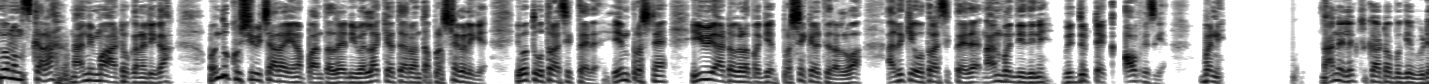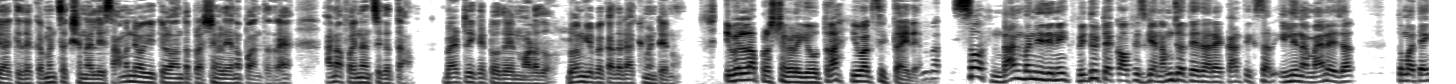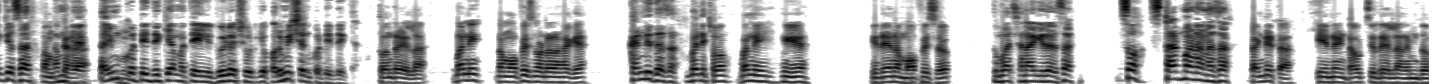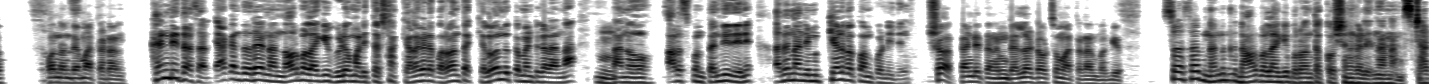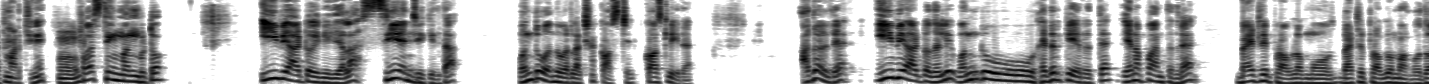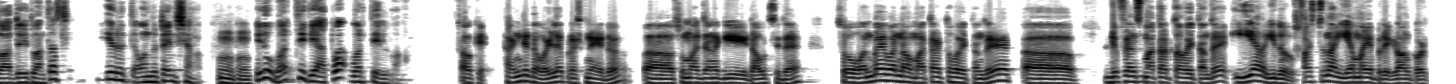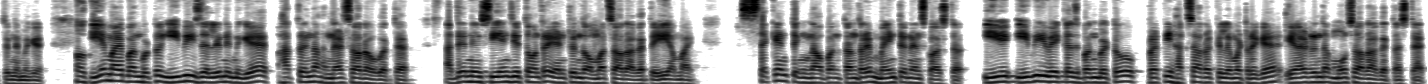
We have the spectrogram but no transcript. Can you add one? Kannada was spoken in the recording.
ಎಲ್ರಿಗೂ ನಮಸ್ಕಾರ. ನಾನು ನಿಮ್ಮ ಆಟೋ ಕನ್ನಡಿಗ ಒಂದು ಖುಷಿ ವಿಚಾರ ಏನಪ್ಪಾ ಅಂತಂದ್ರೆ ನೀವೆಲ್ಲ ಕೇಳ್ತಾ ಇರುವಂತ ಪ್ರಶ್ನೆಗಳಿಗೆ ಇವತ್ತು ಉತ್ತರ ಸಿಗ್ತಾ ಇದೆ. ಏನ್ ಪ್ರಶ್ನೆ? ಇ ವಿ ಆಟೋಗಳ ಬಗ್ಗೆ ಪ್ರಶ್ನೆ ಕೇಳ್ತಿರಲ್ವಾ? ಅದಕ್ಕೆ ಉತ್ತರ ಸಿಗ್ತಾ ಇದೆ. ನಾನು ಬಂದಿದ್ದೀನಿ ವಿದ್ಯುತ್ ಟೆಕ್ ಆಫೀಸ್ಗೆ. ಬನ್ನಿ. ನಾನು ಎಲೆಕ್ಟ್ರಿಕ್ ಆಟೋ ಬಗ್ಗೆ ವಿಡಿಯೋ ಹಾಕಿದ್ರೆ ಕಮೆಂಟ್ ಸೆಕ್ಷನ್ ಅಲ್ಲಿ ಸಾಮಾನ್ಯವಾಗಿ ಕೇಳುವಂತ ಪ್ರಶ್ನೆಗಳು ಏನಪ್ಪಾ ಅಂತಂದ್ರೆ, ಹಣ ಫೈನಾನ್ಸ್ ಸಿಗುತ್ತಾ? ಬ್ಯಾಟ್ರಿ ಕೆಟ್ಟೋದ್ರೆ ಏನ್ ಮಾಡೋದು? ಲೋನ್ಗೆ ಬೇಕಾದ ಡಾಕ್ಯುಮೆಂಟ್ ಏನು? ಇವೆಲ್ಲ ಪ್ರಶ್ನೆಗಳಿಗೆ ಉತ್ತರ ಇವಾಗ ಸಿಗ್ತಾ ಇದೆ. ಸೊ ನಾನ್ ಬಂದಿದ್ದೀನಿ ವಿದ್ಯುತ್ ಟೆಕ್ ಆಫೀಸ್ಗೆ ನಮ್ ಜೊತೆ ಇದ್ದಾರೆ ಕಾರ್ತಿಕ್ ಸರ್ ಇಲ್ಲಿನ ಮ್ಯಾನೇಜರ್ ತುಂಬಾ ಥ್ಯಾಂಕ್ ಯು ಸರ್ ನಮಸ್ಕಾರ. ಟೈಮ್ ಕೊಟ್ಟಿದ್ದಕ್ಕೆ ಮತ್ತೆ ಇಲ್ಲಿ ವಿಡಿಯೋ ಶೂಟ್ಗೆ ಪರ್ಮಿಷನ್ ಕೊಟ್ಟಿದ್ದಕ್ಕೆ. ತೊಂದ್ರೆ ಇಲ್ಲ. ಬನ್ನಿ ನಮ್ಮ ಆಫೀಸ್ ನೋಡೋಣ ಹಾಗೆ. ಖಂಡಿತ ಸರ್ ಬನ್ನಿ. ಸೊ ಬನ್ನಿ ಹೀಗೆ. ಇದೇ ನಮ್ಮ ಆಫೀಸ್ ತುಂಬಾ ಚೆನ್ನಾಗಿದೆ ಸರ್ ಸೊ ಸ್ಟಾರ್ಟ್ ಮಾಡೋಣ ಸರ್ ಖಂಡಿತ. ಏನೇನ್ ಡೌಟ್ಸ್ ಇದೆ ಎಲ್ಲ ನಿಮ್ದು? ಒಂದೊಂದೇ ಮಾತಾಡೋಣ. ಖಂಡಿತ ಸರ್. ಯಾಕಂತಂದ್ರೆ ನಾನು ನಾರ್ಮಲ್ ಆಗಿ ವಿಡಿಯೋ ಮಾಡಿದ ತಕ್ಷಣ ಕೆಳಗಡೆ ಬರುವಂತ ಕೆಲವೊಂದು ಕಮೆಂಟ್ ಗಳನ್ನ ನಾನು ಆರಿಸ್ಕೊಂಡು ತಂದಿದ್ದೀನಿ. ಅದನ್ನ ನಿಮ್ಗೆ ಕೇಳಬೇಕು ಅನ್ಕೊಂಡಿದ್ದೀನಿ. ಶೋರ್ ಖಂಡಿತ. ನಿಮ್ದೆಲ್ಲ ಡೌಟ್ಸ್ ಮಾತಾಡೋಣ ಬಗ್ಗೆ. ಸರ್ ಸರ್ ನನಗೆ ನಾರ್ಮಲ್ ಆಗಿ ಬರುವಂತ ಕ್ವಶನ್ ಗಳಿಂದ ನಾನು ಸ್ಟಾರ್ಟ್ ಮಾಡ್ತೀನಿ. ಫಸ್ಟ್ ಥಿಂಗ್ ಬಂದ್ಬಿಟ್ಟು ಇ ವಿ ಆಟೋ ಏನಿದೆಯಲ್ಲ ಸಿ ಎನ್ ಜಿಗಿಂತ ಒಂದು ಒಂದೂವರೆ ಲಕ್ಷ ಕಾಸ್ಟ್ ಕಾಸ್ಟ್ಲಿ ಇದೆ. ಅದಲ್ಲದೆ ಇ ವಿ ಆಟೋದಲ್ಲಿ ಒಂದು ಹೆದರಿಕೆ ಇರುತ್ತೆ. ಏನಪ್ಪಾ ಅಂತಂದ್ರೆ ಬ್ಯಾಟ್ರಿ ಪ್ರಾಬ್ಲಮ್ ಬ್ಯಾಟ್ರಿ ಪ್ರಾಬ್ಲಮ್ ಆಗ್ಬೋದು ಅದು ಇದು ಅಂತ ಇರುತ್ತೆ ಒಂದು ಟೆನ್ಷನ್ ಹ್ಮ್ ಹ್ಮ್ ಇದು ವರ್ತ್ ಇದೆಯಾ ಅಥವಾ ವರ್ತ್ ಇಲ್ವಾ? ಓಕೆ ಖಂಡಿತ ಒಳ್ಳೆ ಪ್ರಶ್ನೆ ಇದು. ಸುಮಾರು ಜನಕ್ಕೆ ಈ ಡೌಟ್ಸ್ ಇದೆ. ಸೊ ಒನ್ ಬೈ ಒನ್ ನಾವು ಮಾತಾಡ್ತಾ ಹೋಯ್ತಂದ್ರೆ ಡಿಫ್ರೆನ್ಸ್ ಮಾತಾಡ್ತಾ ಹೋಯ್ತಂದ್ರೆ ಇ ಇದು ಫಸ್ಟ್ ನಾ E M I break down ಕೊಡ್ತೀನಿ ನಿಮಗೆ. ಇ ಎಂ ಐ ಬಂದ್ಬಿಟ್ಟು ಇ ವಿಸ್ ಅಲ್ಲಿ ನಿಮಗೆ ಹತ್ತರಿಂದ ಹನ್ನೆರಡು ಸಾವಿರ ಹೋಗುತ್ತೆ. ಅದೇ ನೀವು ಸಿ ಎನ್ ಜಿ ತಗೊಂಡ್ರೆ ಎಂಟರಿಂದ ಒಂಬತ್ತು ಸಾವಿರ ಆಗುತ್ತೆ E M I second thing ನಾವು ಬಂತಂದ್ರೆ ಮೇಂಟೆನೆನ್ಸ್ ಕಾಸ್ಟ್ ಈ ಇ ವಿ ವೆಹಿಕಲ್ಸ್ ಬಂದ್ಬಿಟ್ಟು ಪ್ರತಿ ಹತ್ತು ಸಾವಿರ ಕಿಲೋಮೀಟರ್ಗೆ ಎರಡರಿಂದ ಮೂರ್ ಸಾವಿರ ಆಗುತ್ತೆ ಅಷ್ಟೇ.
